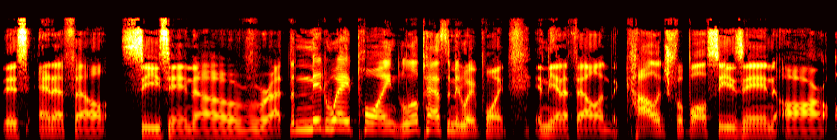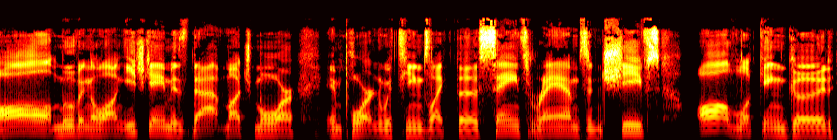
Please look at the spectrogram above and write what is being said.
this NFL season. Uh, we're at the midway point, a little past the midway point in the NFL, and the college football season are all moving along. Each game is that much more important with teams like the Saints, Rams, and Chiefs all looking good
